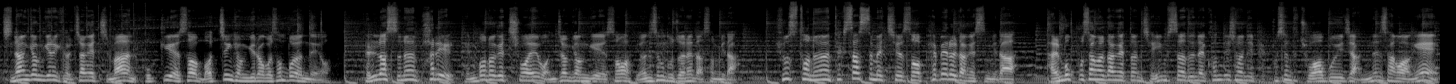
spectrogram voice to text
지난 경기는 결장했지만 복귀해서 멋진 경기력을 선보였네요. 댈러스는 8일 덴버 너게츠와의 원정 경기에서 연승 도전에 나섭니다. 휴스턴은 텍사스 매치에서 패배를 당했습니다. 발목 부상을 당했던 제임스 하든의 컨디션이 100% 좋아 보이지 않는 상황에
